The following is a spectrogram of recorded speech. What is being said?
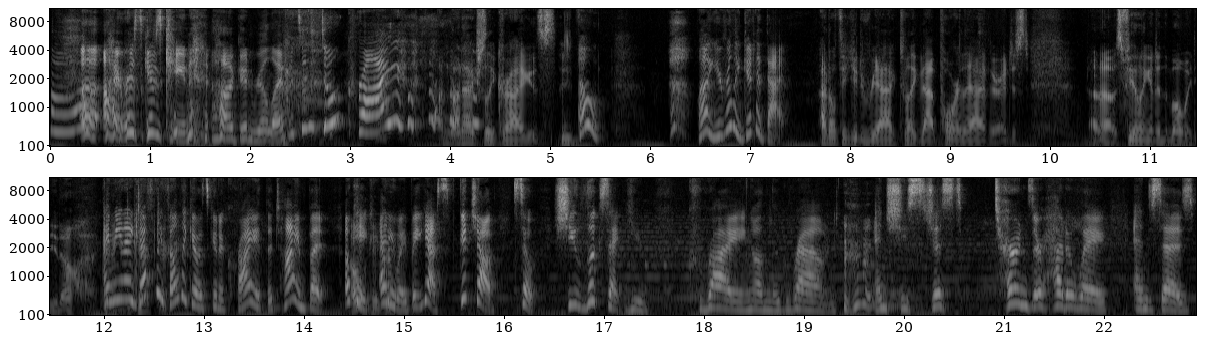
Uh, Iris gives Kane a hug in real life and says, Don't cry. I'm not actually crying. It's, oh, wow, you're really good at that. I don't think you'd react like that poorly either. I just, I don't know. I was feeling it in the moment, you know. I mean, I into definitely felt like I was gonna cry at the time, but okay, okay, great. anyway, but yes, good job. So she looks at you, crying on the ground, and she's just turns her head away and says,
